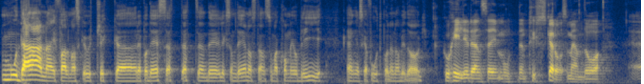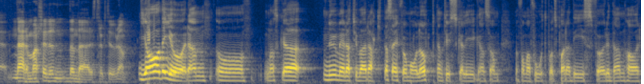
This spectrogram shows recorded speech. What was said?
moderna ifall man ska uttrycka det på det sättet. Det är liksom det någonstans som har kommit att bli engelska fotbollen av idag. Hur skiljer den sig mot den tyska då som ändå eh, närmar sig den, den där strukturen? Ja, det gör den. Och man ska numera tyvärr akta sig för att måla upp den tyska ligan som någon form av fotbollsparadis för den har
